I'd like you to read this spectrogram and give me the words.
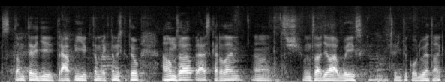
co tam ty lidi trápí, jak tam, jak tam diskutují. A Honza právě s Karlem, a, což Honza dělá UX, celý to kóduje a tak, a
